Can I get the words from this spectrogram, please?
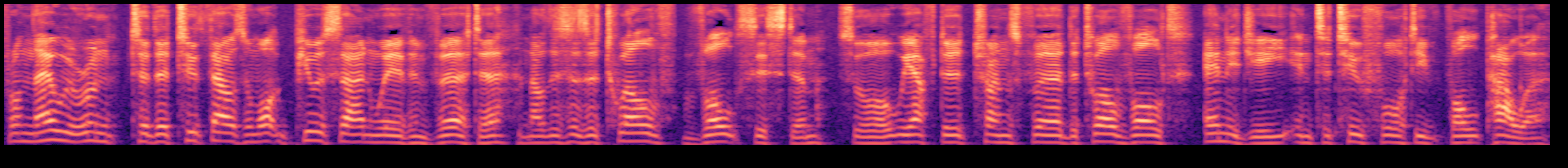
From there we run to the 2000 watt pure sine wave inverter. Now this is a 12 volt system so we have to transfer the 12 volt energy into 240 volt power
